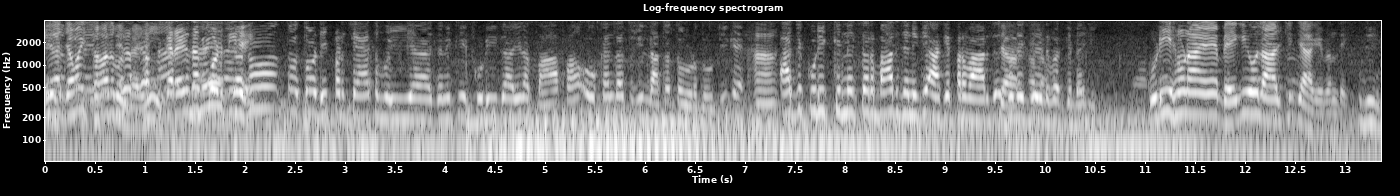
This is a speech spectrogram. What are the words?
ਇਹਦਾ ਜਮਾ ਹੀ ਸਾਧ ਬੰਦਾ ਇਹਦਾ ਜੀ ਪੱਕਰ ਹੈ ਇਹਦਾ ਕੁੜਦੀ ਰਹੀ ਜਦੋਂ ਤੋਂ ਤੁਹਾਡੀ ਪੰਚਾਇਤ ਹੋਈ ਆ ਜਾਨੀ ਕਿ ਕੁੜੀ ਦਾ ਜਿਹੜਾ ਬਾਪ ਆ ਉਹ ਕਹਿੰਦਾ ਤੁਸੀਂ ਲੱਤ ਤੋੜ ਦਿਓ ਠੀਕ ਹੈ? ਹਾਂ। ਅੱਜ ਕੁੜੀ ਕਿੰਨੇ ਚਿਰ ਬਾਅਦ ਜਾਨੀ ਕਿ ਆ ਕੇ ਪਰਿਵਾਰ ਦੇ ਚਾਰ ਜਿਹੜੇ ਗੇਟ ਵਿੱਚ ਬਹਿ ਗਈ? ਕੁੜੀ ਹੁਣ ਆਏ ਬਹਿ ਗਈ ਉਹ ਲਾਲਚ ਚ ਆ ਗਏ ਬੰਦੇ। ਜੀ।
